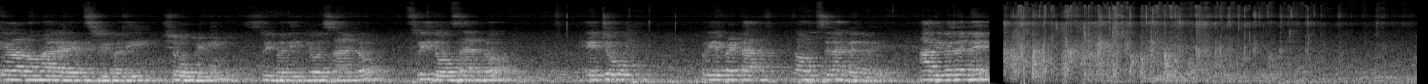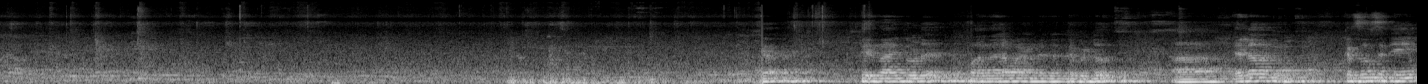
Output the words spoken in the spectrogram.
ഏറാളന്മാരായ ശ്രീമതി ശോഭിനി ശ്രീമതി ജോസാൻഡോ ശ്രീ ജോസാൻഡോ ഏറ്റവും പ്രിയപ്പെട്ട കൗൺസിൽ അംഗങ്ങളെ അതിവ തന്നെ തിരുനായത്തോട് പതിനാലാം ബന്ധപ്പെട്ടു. എല്ലാവർക്കും ക്രിസ്മസിന്റെയും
